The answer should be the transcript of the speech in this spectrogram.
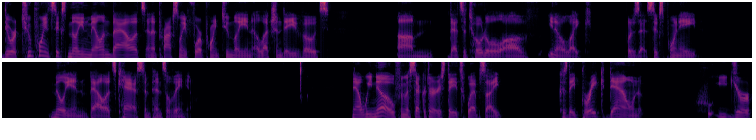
There were 2.6 million mail in ballots and approximately 4.2 million election day votes. Um, that's a total of, you know, like, what is that, 6.8 million ballots cast in Pennsylvania. Now, we know from the Secretary of State's website because they break down who your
